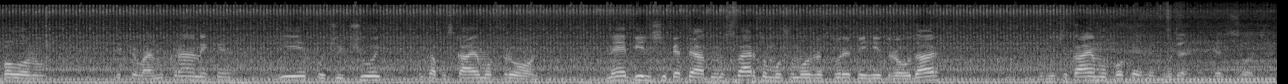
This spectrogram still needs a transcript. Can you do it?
з балону. Відкриваємо краники і по чуть-чуть запускаємо фреон. Не більше 5 атмосфер, тому що можна створити гідроудар. Тому чекаємо, поки не буде 500.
